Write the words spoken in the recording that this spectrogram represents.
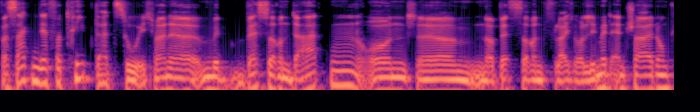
Was sagt denn der Vertrieb dazu? Ich meine, mit besseren Daten und ähm, einer besseren vielleicht auch Limitentscheidung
